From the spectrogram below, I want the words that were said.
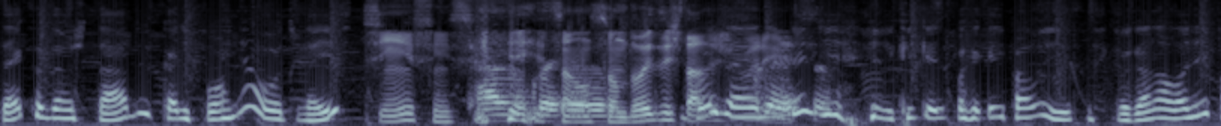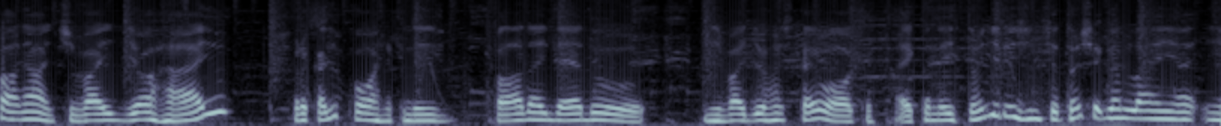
Texas é um estado e Califórnia é outro, não é isso? Sim, sim, sim. Ah, são, são dois estados pois é, eu não diferentes. entendi. Que que ele- por que, que ele fala isso? Porque lá na loja ele fala, não, a gente vai de Ohio pra Califórnia. Quando ele fala da ideia do, de invadir o Skywalker. Aí quando eles estão dirigindo, já estão chegando lá em, em,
